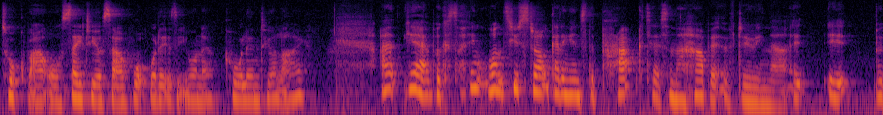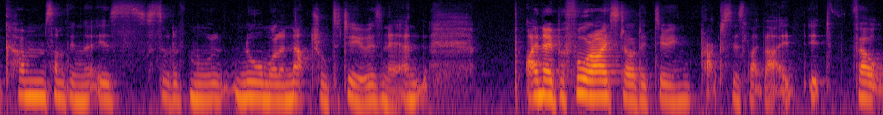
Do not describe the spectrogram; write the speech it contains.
talk about or say to yourself what, what it is that you want to call into your life uh, yeah because i think once you start getting into the practice and the habit of doing that it it becomes something that is sort of more normal and natural to do isn't it and i know before i started doing practices like that it, it felt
